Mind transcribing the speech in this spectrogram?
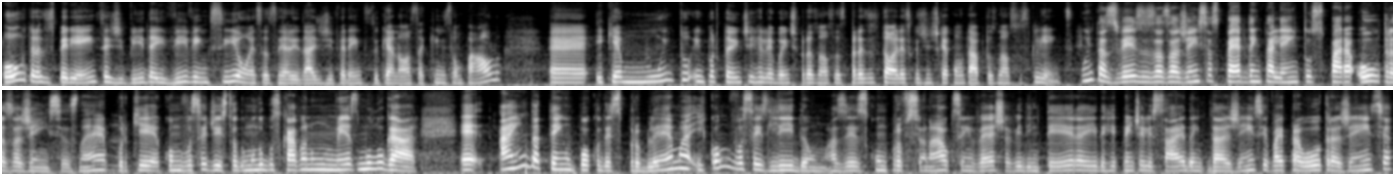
outras experiências de vida e vivenciam essas realidades diferentes do que a nossa aqui em São Paulo é, e que é muito importante e relevante para as nossas para as histórias que a gente quer contar para os nossos clientes. Muitas vezes as agências perdem talentos para outras agências, né? Uhum. Porque, como você disse, todo mundo buscava num mesmo lugar. É, ainda tem um pouco desse problema e como vocês lidam, às vezes, com um profissional que você investe a vida inteira e de repente ele sai da, da agência e vai para outra agência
